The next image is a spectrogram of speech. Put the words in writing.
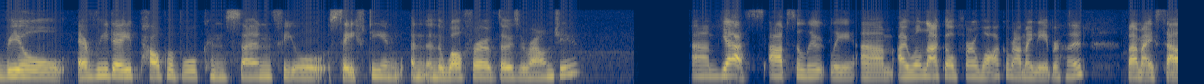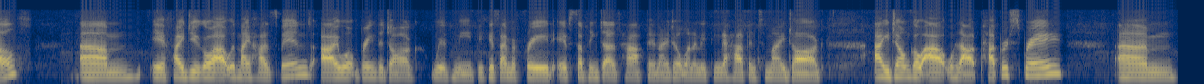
real everyday palpable concern for your safety and, and, and the welfare of those around you? Um, yes, absolutely. Um, I will not go for a walk around my neighborhood by myself. Um, if I do go out with my husband, I won't bring the dog with me because I'm afraid if something does happen, I don't want anything to happen to my dog. I don't go out without pepper spray. Um,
